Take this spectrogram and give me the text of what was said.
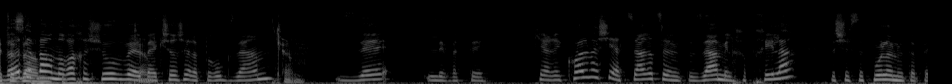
את ועוד הזעם. דבר נורא חשוב אה, כן. בהקשר של הפירוק זעם, כן. זה לבטא. כי הרי כל מה שיצר אצלנו את הזעם מלכתחילה, זה שסתמו לנו את הפה.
